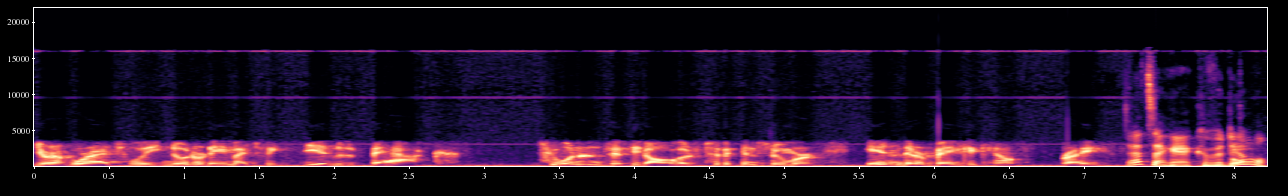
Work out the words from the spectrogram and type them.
you're, we're actually, Notre Dame actually gives back $250 to the consumer in their bank account, right? That's a heck of a deal.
